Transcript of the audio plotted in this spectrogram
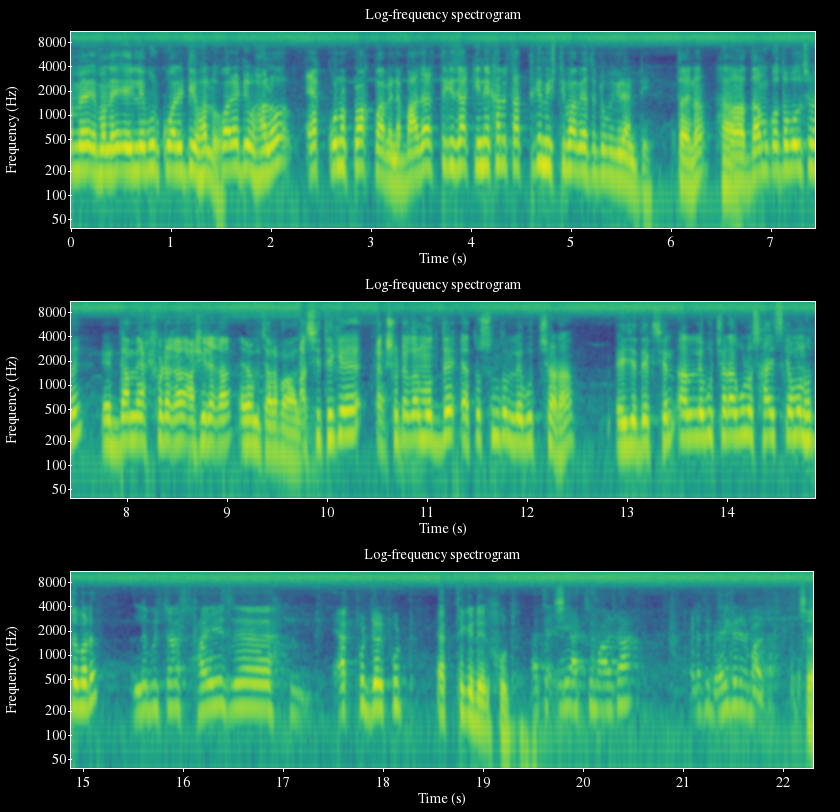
আমি মানে এই লেবুর কোয়ালিটি ভালো? কোয়ালিটি ভালো এক কোনো টক পাবে না। বাজার থেকে যা কিনে খাবে তার থেকে মিষ্টি পাবে এতটুকু গ্যারান্টি তাই না? হ্যাঁ। দাম কত বলছো ভাই? এর দাম একশো টাকা আশি টাকা এরকম চারা পাওয়া যায়। আশি থেকে একশো টাকার মধ্যে এত সুন্দর লেবুর চারা এই যে দেখছেন আর লেবুর চারাগুলো সাইজ কেমন হতে পারে? লেবু চারা সাইজ এক ফুট দেড় ফুট। এক থেকে দেড় ফুট। আচ্ছা এই আছে মালটা এটা ভেরিগেটেড মালটা। আচ্ছা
